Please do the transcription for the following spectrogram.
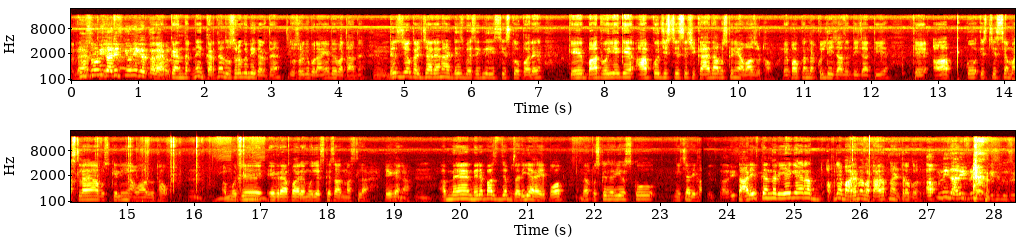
दूसरों की तारीफ़ क्यों नहीं करता रैप के अंदर नहीं करते हैं दूसरों को भी करते हैं। दूसरों की बुराइयाँ भी बताते हैं। हम्म। डिस जो कल्चर है ना डिस बेसिकली इस चीज़ के ऊपर है कि बात वही है कि आपको जिस चीज़ से शिकायत है आप उसके लिए आवाज़ उठाओ। हिप हॉप के अंदर खुली इजाज़त दी जाती है। कि आपको इस चीज़ से मसला है आप उसके लिए आवाज़ उठाओ। हम्म, अब मुझे एक रैपर है मुझे इसके साथ मसला है ठीक है ना? हम्म। अब मैं मेरे पास जब ज़रिया है हिप हॉप मैं उसके ज़रिए उसको नीचे दिखा तारीफ़ तारीफ़ के अंदर ये है कि यार अपने बारे में बता रहा अपना इंट्रो कर रहे अपनी तारीफ़ नहीं किसी दूसरी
